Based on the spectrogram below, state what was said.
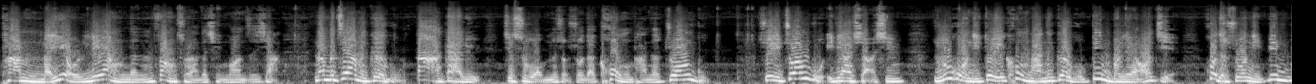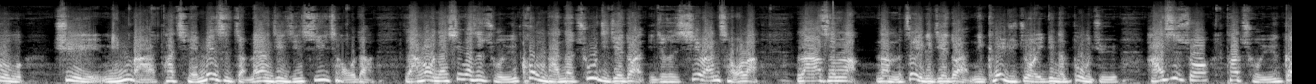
它没有量能放出来的情况之下，那么这样的个股大概率就是我们所说的控盘的庄股。所以庄股一定要小心。如果你对于控盘的个股并不了解，或者说你并不去明白它前面是怎么样进行吸筹的，然后呢，现在是处于控盘的初级阶段，也就是吸完筹了，拉升了，那么这个阶段你可以去做一定的布局，还是说它处于高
